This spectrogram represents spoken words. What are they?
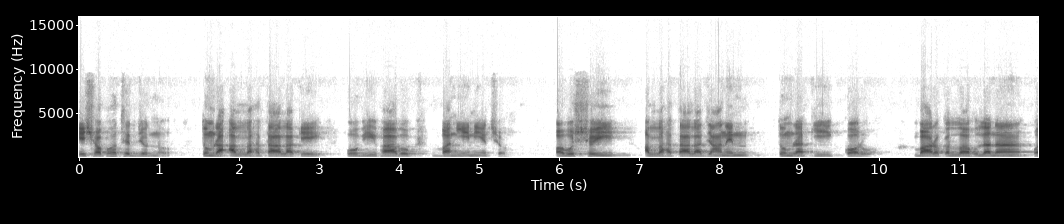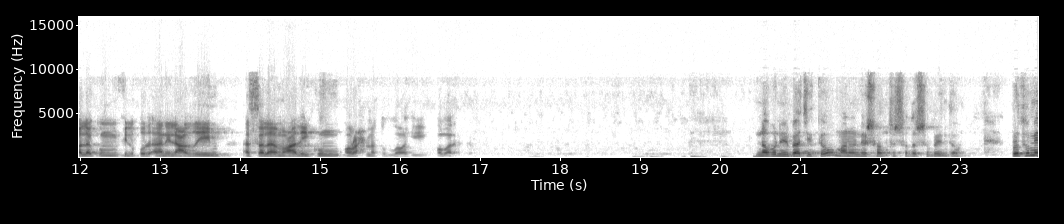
এ শপথের জন্য তোমরা আল্লাহ তাআলাকে অভিভাবক বানিয়ে নিয়েছ। অবশ্যই আল্লাহ তাআলা জানেন তোমরা কি করো। বারাকাল্লাহু লানা ওয়া লাকুম ফিল আযীম। আসসালামু আলাইকুম ওয়া রাহমাতুল্লাহি নবনির্বাচিত মাননীয় সংসদ সদস্যবৃন্দ, প্রথমে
